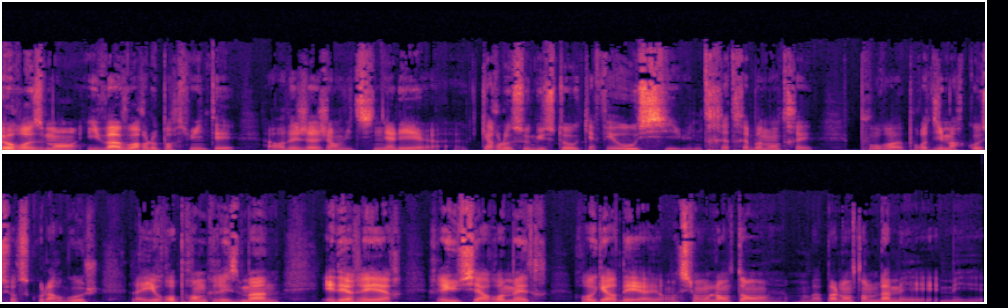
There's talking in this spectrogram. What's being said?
Heureusement, il va avoir l'opportunité. Alors déjà, j'ai envie de signaler euh, Carlos Augusto qui a fait aussi une très très bonne entrée pour, euh, pour Di Marco sur ce couloir gauche. Là, il reprend Griezmann et derrière réussit à remettre Regardez, euh, si on l'entend, on va pas l'entendre là, mais, mais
